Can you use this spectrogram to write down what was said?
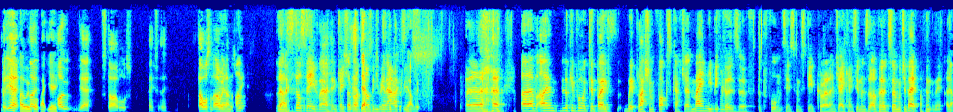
But yeah. Owen, no, what about you? Oh yeah, Star Wars basically. That wasn't Owen. Um, that was me. that's No. still Steve there, in case you can't tell between never our going to accents. Uh, um, I'm looking forward to both Whiplash and Foxcatcher, mainly Mm. because of the performances from Steve Carell and J.K. Simmons that I've heard so much about. I think that, uh, Yeah.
